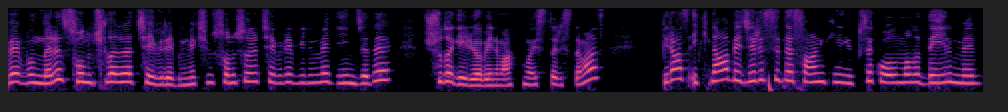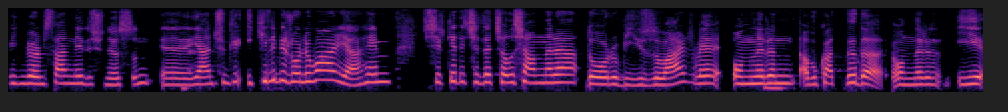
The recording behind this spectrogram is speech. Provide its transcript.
ve bunları sonuçlara çevirebilmek. Şimdi sonuçlara çevirebilme deyince de şu da geliyor benim aklıma ister istemez biraz ikna becerisi de sanki yüksek olmalı değil mi? Bilmiyorum sen ne düşünüyorsun? Ee, yani çünkü ikili bir rolü var ya hem şirket içinde çalışanlara doğru bir yüzü var ve onların avukatlığı da onların iyi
